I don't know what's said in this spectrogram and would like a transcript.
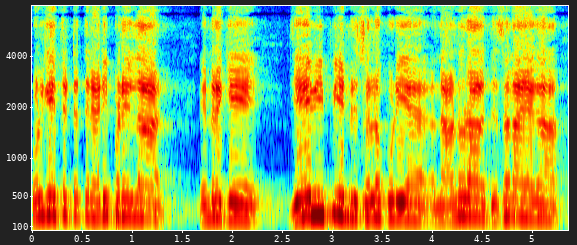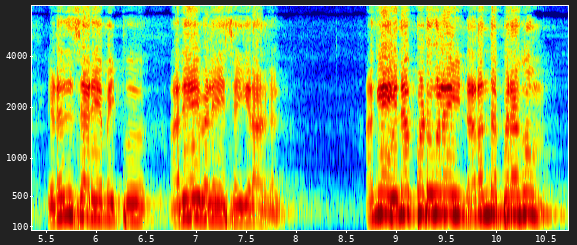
கொள்கை திட்டத்தின் அடிப்படையில் தான் இன்றைக்கு ஜேவிபி என்று சொல்லக்கூடிய அந்த அனுரா திசநாயகா இடதுசாரி அமைப்பு அதே வேலையை செய்கிறார்கள். அங்கே இனப்படுகொலை நடந்த பிறகும்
